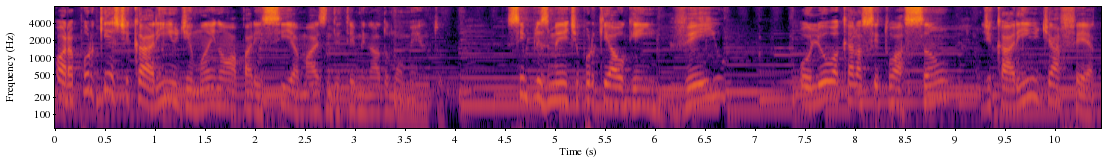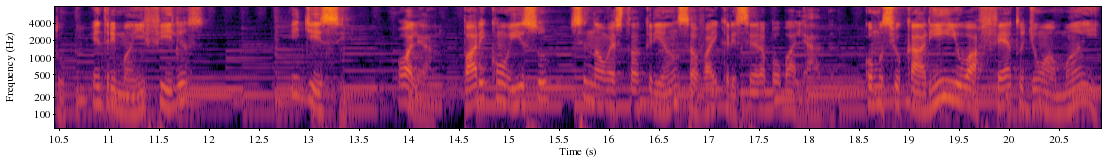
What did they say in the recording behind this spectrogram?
Ora, por que este carinho de mãe não aparecia mais em determinado momento? Simplesmente porque alguém veio, olhou aquela situação de carinho e de afeto entre mãe e filhas e disse: Olha, pare com isso, senão esta criança vai crescer abobalhada. Como se o carinho e o afeto de uma mãe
